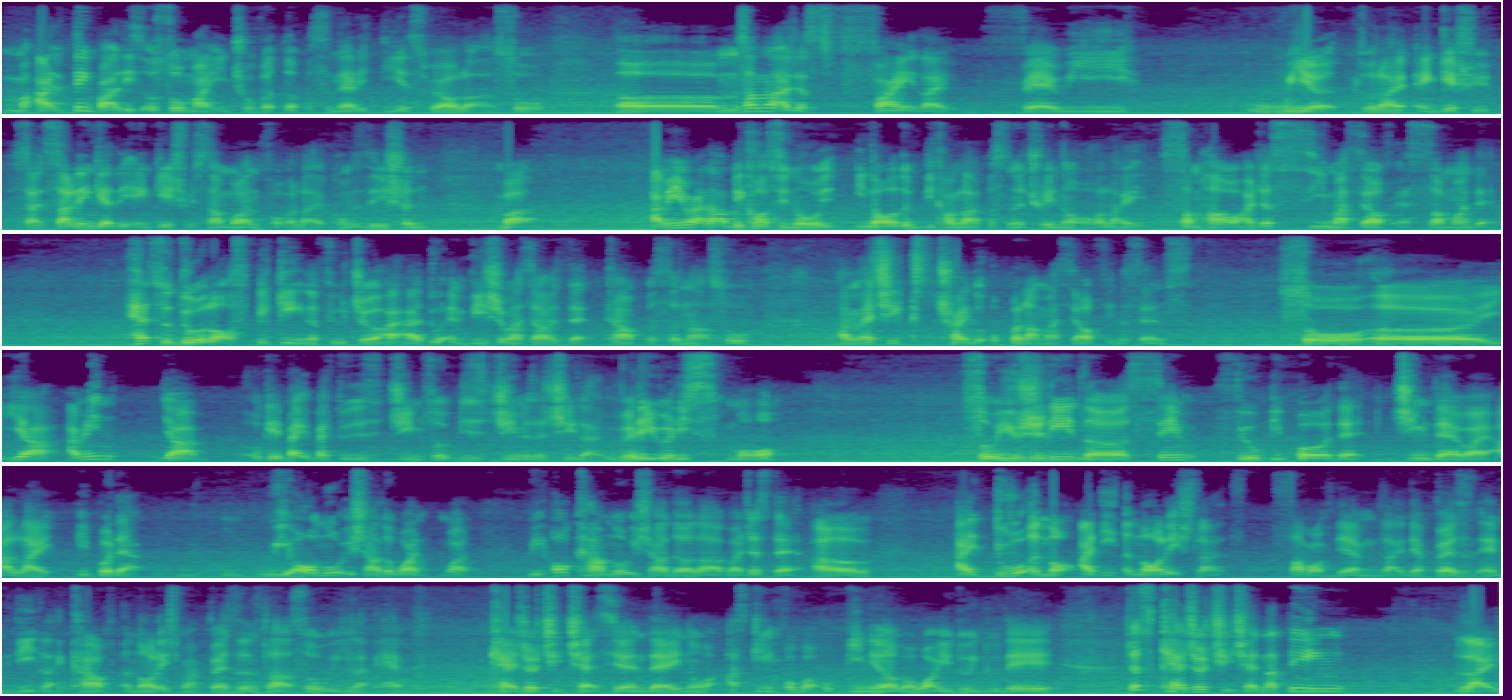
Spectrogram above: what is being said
my I think partly it's also my introverted personality as well lah. So um sometimes I just find like very weird to like engage with like suddenly getting engaged with someone for like a conversation. But I mean right now because you know in order to become like a personal trainer or like somehow I just see myself as someone that has to do a lot of speaking in the future. I, I do envision myself as that kind of person lah so I'm actually trying to open up myself in a sense. So uh yeah I mean yeah okay back back to this gym. So this gym is actually like really really small. So usually the same few people that gym there right are like people that we all know each other one what we all kind of know each other lah but just that uh I do acknow~ I did acknowledge like some of them like their presence and did like kind of acknowledge my presence lah. So we like had casual chit chats here and there you know asking for what opinion about what you doing today. Just casual chit chat nothing like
